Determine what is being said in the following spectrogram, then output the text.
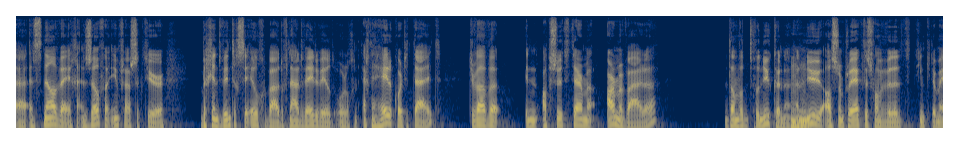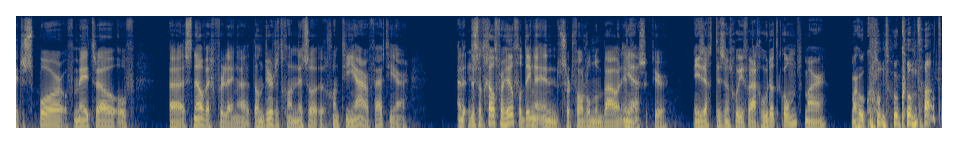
eh, en snelwegen en zoveel infrastructuur begin 20e eeuw gebouwd of na de Tweede Wereldoorlog in echt een hele korte tijd, terwijl we in absolute termen armer waren dan wat we nu kunnen. En Mhm. nu, als er een project is van we willen 10 kilometer spoor of metro of eh, snelweg verlengen, dan duurt het gewoon net zo eh, gewoon 10 jaar of 15 jaar. En, dus dat geldt voor heel veel dingen in soort van rondom bouw en Ja. infrastructuur. en je zegt het is een goede vraag hoe dat komt, maar, maar hoe, komt, hoe komt dat?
